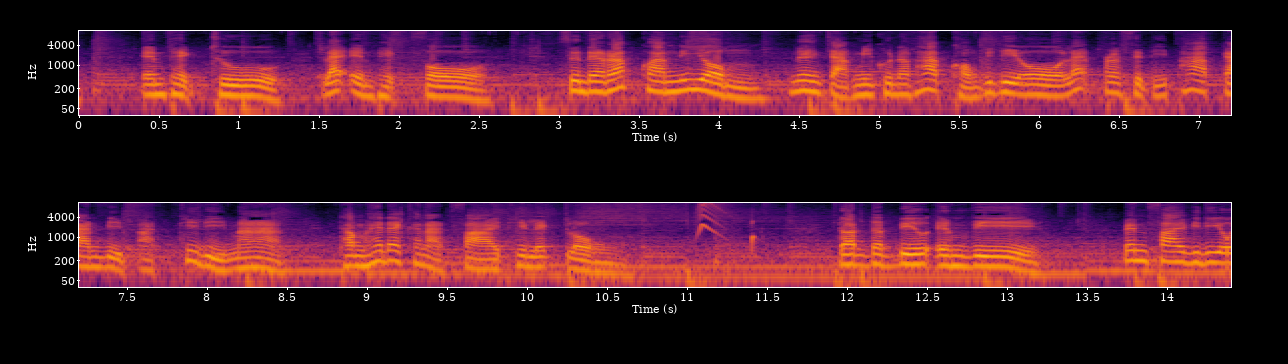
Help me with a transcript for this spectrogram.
1 MPEG 2 และ MPEG 4 ซึ่งได้รับความนิยมเนื่องจากมีคุณภาพของวิดีโอและประสิทธิภาพการบีบอัดที่ดีมากทำให้ได้ขนาดไฟล์ที่เล็กลง .wmv เป็นไฟล์วิดีโอ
